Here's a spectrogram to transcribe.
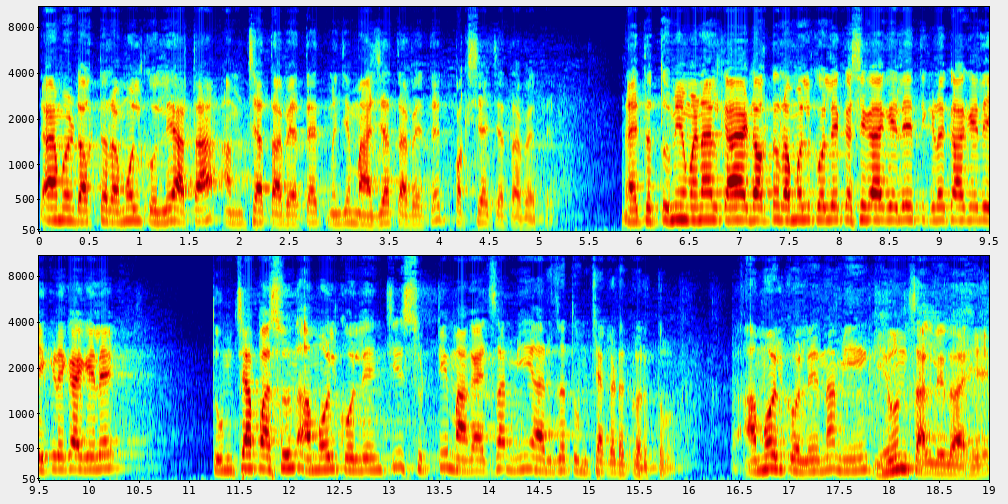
त्यामुळे डॉक्टर अमोल कोल्हे आता आमच्या ताब्यात आहेत म्हणजे माझ्या ताब्यात आहेत पक्षाच्या ताब्यात आहेत. नाही तर तुम्ही म्हणाल काय डॉक्टर अमोल कोल्हे कसे काय गेले? तिकडे का गेले? इकडे काय गेले? तुमच्यापासून अमोल कोल्हेंची सुट्टी मागायचा मी अर्ज तुमच्याकडे करतो. अमोल कोल्हेंना मी घेऊन चाललेलो आहे.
